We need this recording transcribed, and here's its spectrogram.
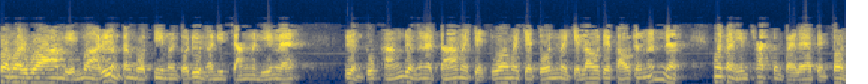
ก็มารวามเห็นว่าเรื่องทั้งหมดนี่มันก็เรื่องอนิจจังนั่นเองแหละเรื่องทุกขังเรื่องอนัตตาไม่ใช่ตัวไม่ใช่ตนไม่ใช่เราแต่เขาทั้งนั้นเนี่ยเมื่อท่านเห็นชัดลงไปแล้วเป็นต้น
